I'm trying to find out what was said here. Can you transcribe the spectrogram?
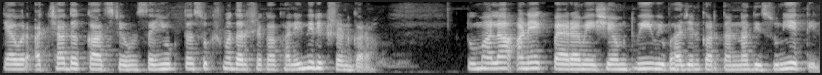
त्यावर आच्छादक काच ठेवून संयुक्त सूक्ष्मदर्शकाखाली निरीक्षण करा. तुम्हाला अनेक पॅरामेशियम द्विविभाजन करताना दिसून येतील.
